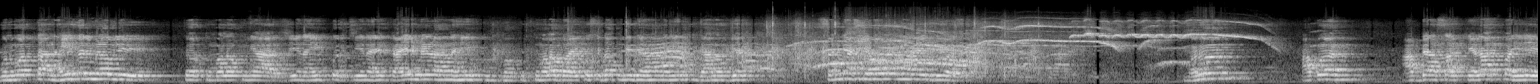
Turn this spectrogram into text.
गुणवत्ता नाही जर मिळवली तर तुम्हाला कुणी आरची नाही पर्ची नाही काही मिळणार नाही. तुम्हाला बायको सुद्धा कुणी देणार नाही ज्ञान द्या संन्यासी होणार एक दिवस. म्हणून आपण अभ्यास केलाच पाहिजे.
